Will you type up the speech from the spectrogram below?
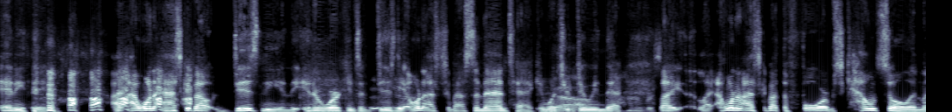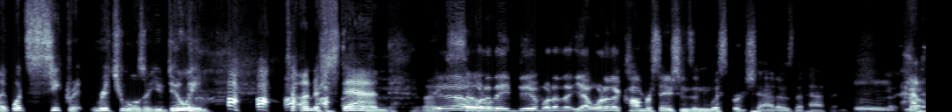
anything. I, I want to ask about Disney and the inner workings of Disney. Yeah. I want to ask about Symantec and what you're doing there. 100%. Like, like I want to ask about the Forbes Council and like what secret rituals are you doing to understand? Like, yeah, so, what do they do? What are the yeah? What are the conversations in whispered shadows that happen? Mm, Uh, how, no.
